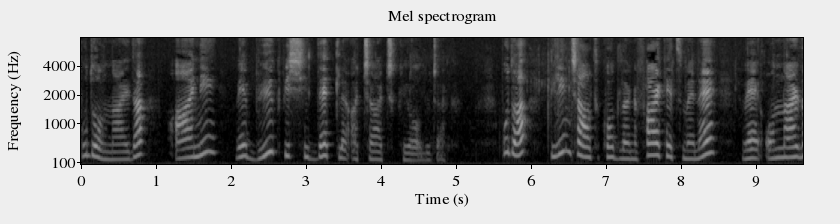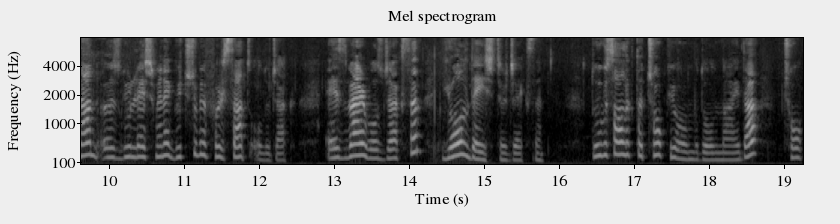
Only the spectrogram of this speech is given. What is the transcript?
bu dolunayda ani ve büyük bir şiddetle açığa çıkıyor olacak. Bu da bilinçaltı kodlarını fark etmene ve onlardan özgürleşmene güçlü bir fırsat olacak. Ezber bozacaksın, yol değiştireceksin. Duygusallık da çok yoğun bu dolunayda. Çok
